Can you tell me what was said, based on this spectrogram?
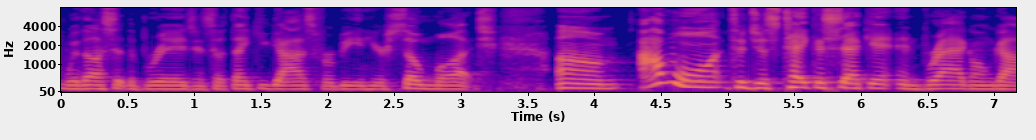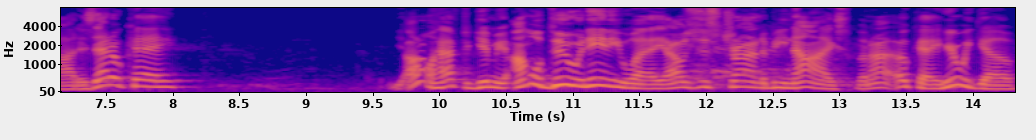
with us at the bridge. And so, thank you guys for being here so much. Um, I want to just take a second and brag on God. Is that okay? I don't have to give me, I'm going to do it anyway. I was just trying to be nice, but I, okay, here we go.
